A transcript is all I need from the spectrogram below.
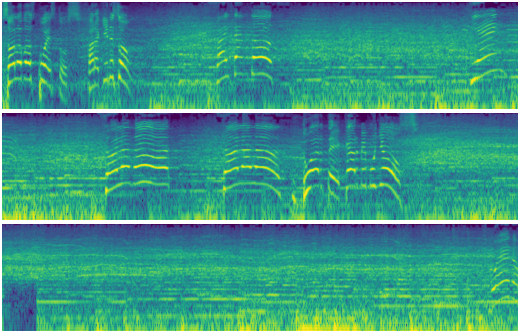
solo dos puestos. ¿Para quiénes son? Faltan dos. ¿Quién? Solo dos. Solo dos. Duarte, Carmen Muñoz. Bueno,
